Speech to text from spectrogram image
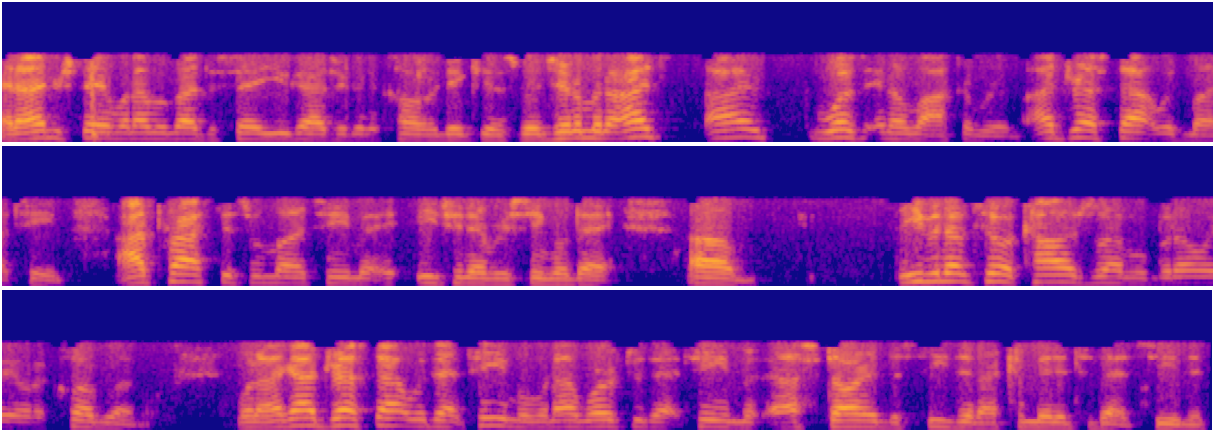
And I understand what I'm about to say. You guys are going to call ridiculous, but gentlemen, I I was in a locker room. I dressed out with my team. I practiced with my team each and every single day, uh, um, even up to a college level, but only on a club level. When I got dressed out with that team, and when I worked with that team, I started the season. I committed to that season,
